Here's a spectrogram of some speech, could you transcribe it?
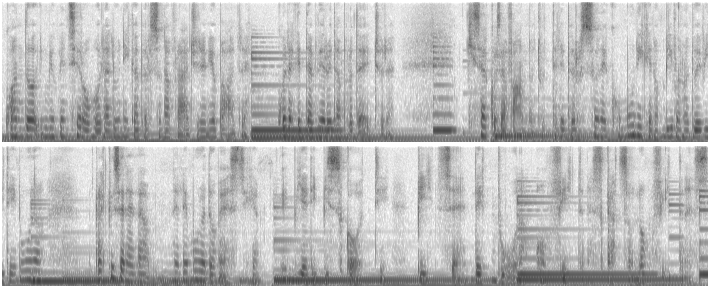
quando il mio pensiero vola l'unica persona fragile, mio padre, quella che davvero è da proteggere. Chissà cosa fanno tutte le persone comuni che non vivono due vite in una, racchiuse nella, nelle mura domestiche e via di biscotti, pizze, lettura, on fitness, cazzo, l'on fitness.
